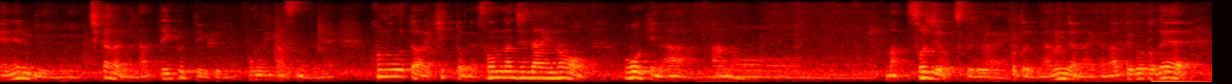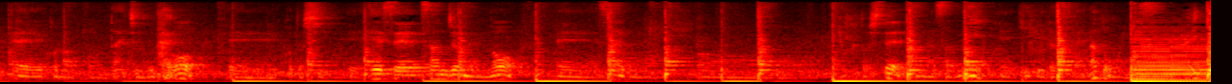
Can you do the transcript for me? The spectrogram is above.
エネルギーに力になっていくっていうふうに思いますのでねこの歌はきっとねそんな時代の大きなあの、まあ、素地を作ることになるんじゃないかなということで、えー、この「大地の歌を」を、えー、今年平成30年の「えー、最後の曲として皆さんに聴、いていただきたいなと思います。マイ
